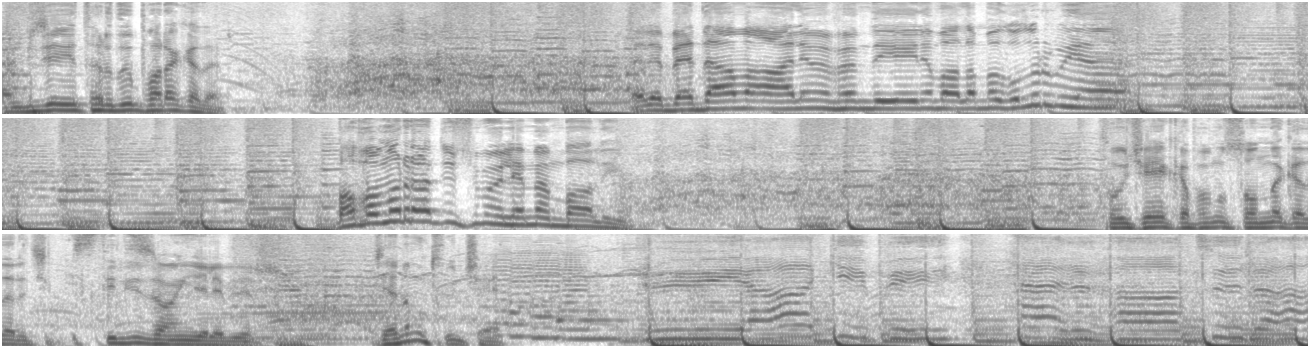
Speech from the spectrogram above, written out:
Yani bize yatırdığı para kadar. Öyle bedava Alem FM'de yayına bağlamak olur mu ya? Babamın radyosu mu öyle hemen bağlayayım? Tuğçe'ye kapımın sonuna kadar açık. İstediği zaman gelebilir. Canım Tuğçe. Her hatıra,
